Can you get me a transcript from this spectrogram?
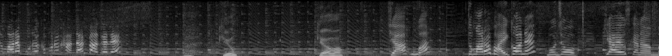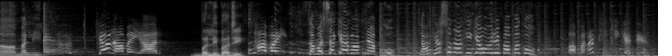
तुम्हारा पूरा का पूरा खानदान पागल है। क्यों? क्या हुआ? क्या हुआ? तुम्हारा भाई कौन है? वो जो क्या है उसका नाम मल्ली? क्या नाम है यार? बल्ली बाजी। हाँ भाई। समझता क्या है वो अपने आप को? क्या क्या सुना के क्या मेरे पापा को? पापा ना ठीक ही कहते हैं।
